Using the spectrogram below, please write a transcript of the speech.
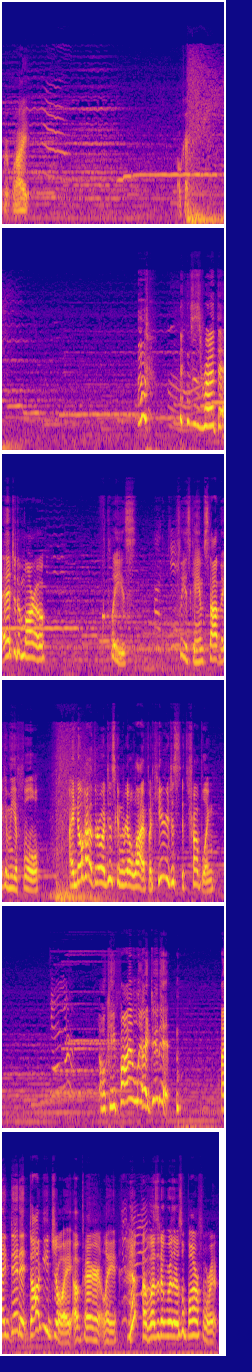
Where, why? Okay. Just run at the edge of tomorrow. Please. Please, game, stop making me a fool. I know how to throw a disc in real life, but here just it's troubling. Okay, finally, I did it! I did it! Doggy joy, apparently. I wasn't aware there was a bar for it.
